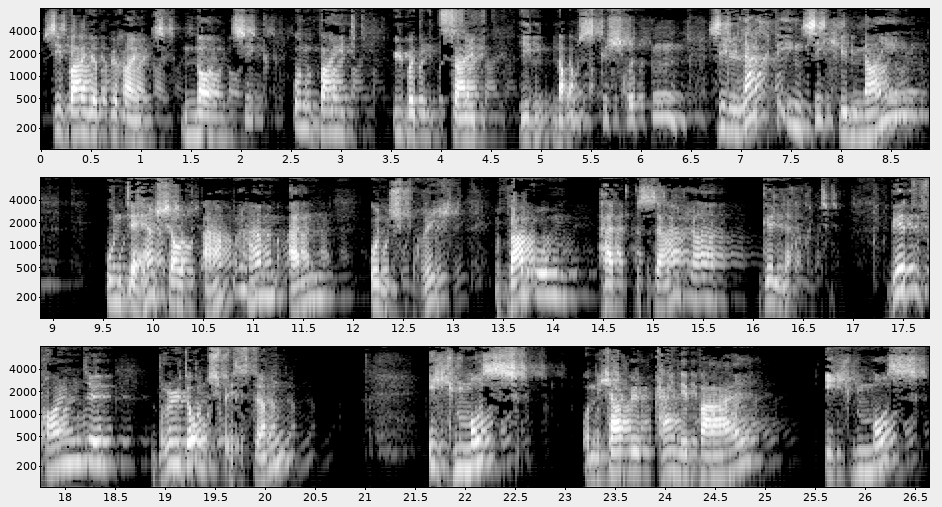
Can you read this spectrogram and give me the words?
Sie war ja bereits 90 und weit über die Zeit hinausgeschritten. Sie lachte in sich hinein und der Herr schaut Abraham an und spricht, warum hat Sarah gelacht? Werte Freunde, Brüder und Schwestern, ich muss, und ich habe keine Wahl, ich muss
